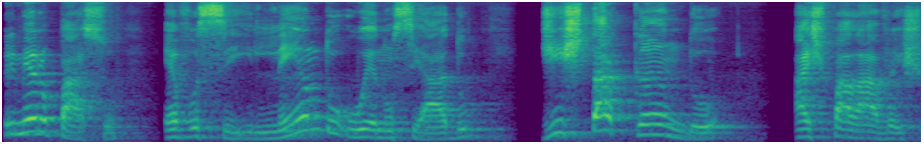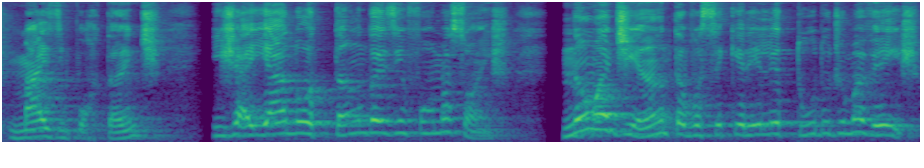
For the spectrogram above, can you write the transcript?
primeiro passo, é você ir lendo o enunciado, destacando as palavras mais importantes e já ir anotando as informações. Não adianta você querer ler tudo de uma vez.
